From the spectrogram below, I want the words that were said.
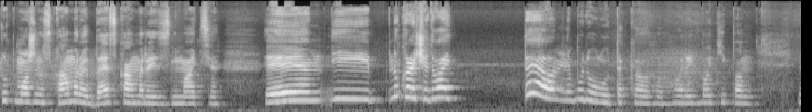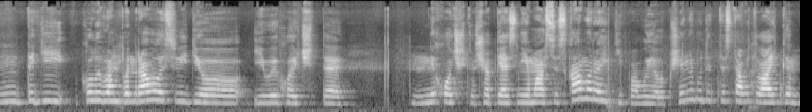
Тут можна з камерою, без камери зніматися. Е, і, ну, коротше, давай. Та я не буду так говорити, бо типа. Тоді, коли вам понравилось відео і ви хочете. Не хочете, щоб я знімався з камерою, типа ви взагалі не будете ставити лайки.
